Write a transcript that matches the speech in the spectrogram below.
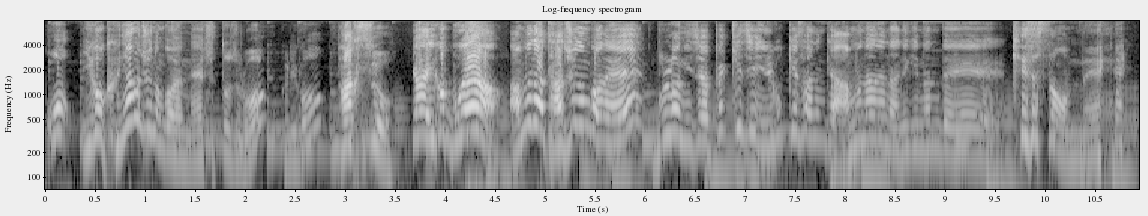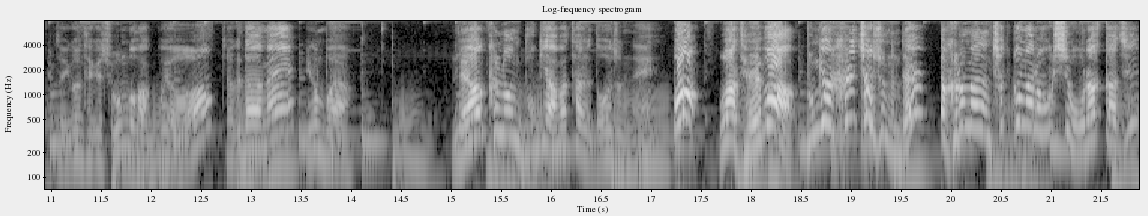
오! 이거 그냥 주는 거였네 주도주로 그리고 박수 야 이거 뭐야 아무나 다 주는 거네 물론 이제 패키지 7개 사는 게 아무나는 아니긴 한데 기사성 없네 이건 되게 좋은 거 같고요 자그 다음에 이건 뭐야 레어 클론 무기 아바타를 넣어줬네 어? 와 대박! 동결 크리처 주는데? 야 그러면은 첫 구매로 혹시 오라까지?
